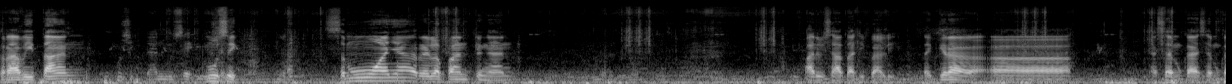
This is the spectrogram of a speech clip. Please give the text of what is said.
kerawitan, dan musik. musik. Semuanya relevan dengan pariwisata di Bali. Saya kira SMK-SMK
